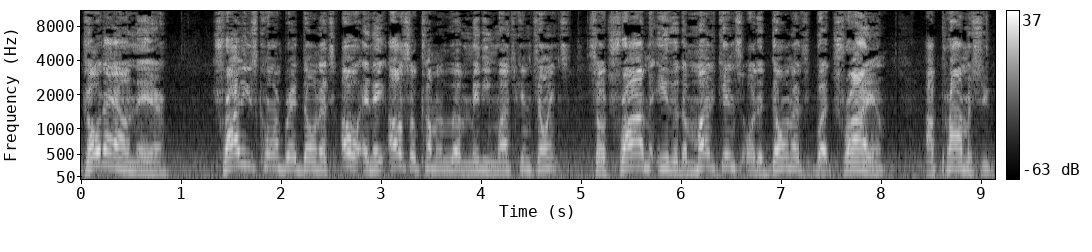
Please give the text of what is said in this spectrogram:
go down there, try these cornbread donuts. Oh, and they also come in little mini munchkin joints. So try them, either the munchkins or the donuts, but try them. I promise you.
